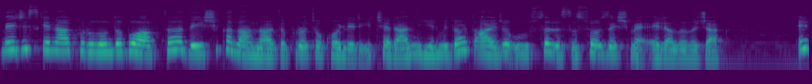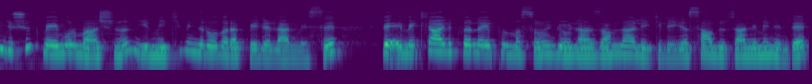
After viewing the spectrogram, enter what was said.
Meclis Genel Kurulu'nda bu hafta değişik alanlarda protokolleri içeren 24 ayrı uluslararası sözleşme ele alınacak. En düşük memur maaşının 22 bin lira olarak belirlenmesi ve emekli aylıklarına yapılması öngörülen zamlarla ilgili yasal düzenlemenin de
